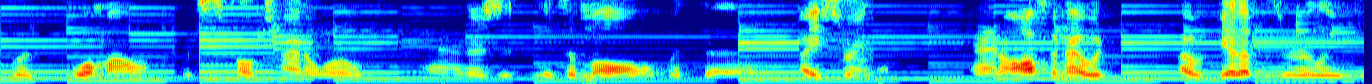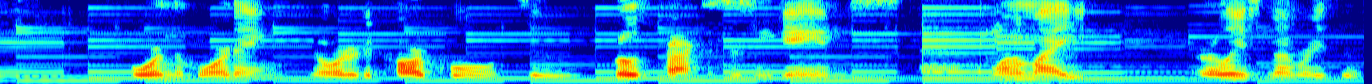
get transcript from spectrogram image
was Guomao, which is called China World, and there's a, it's a mall with an ice rink. And often I would I would get up as early as four in the morning in order to carpool to both practices and games. One of my earliest memories of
